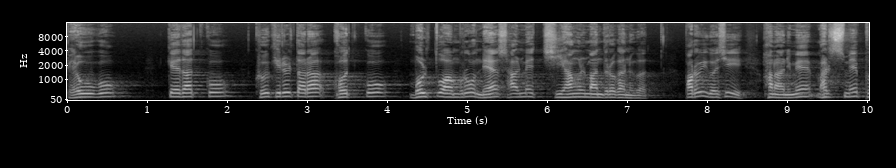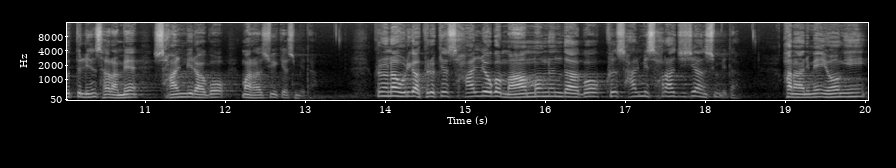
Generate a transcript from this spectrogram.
배우고 깨닫고 그 길을 따라 걷고 몰두함으로 내 삶의 지향을 만들어가는 것. 바로 이것이 하나님의 말씀에 붙들린 사람의 삶이라고 말할 수 있겠습니다. 그러나 우리가 그렇게 살려고 마음먹는다고 그 삶이 사라지지 않습니다. 하나님의 영이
